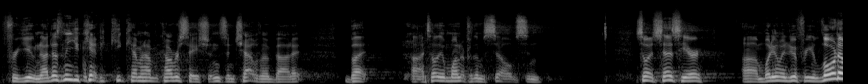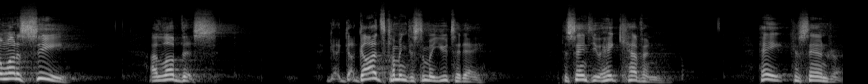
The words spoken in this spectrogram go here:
for you. Now, it doesn't mean you can't keep having conversations and chat with them about it, but uh, until they want it for themselves. And so it says here, um, what do you want to do for you? Lord, I want to see. I love this. God's coming to some of you today to say to you, hey, Kevin, hey, Cassandra,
